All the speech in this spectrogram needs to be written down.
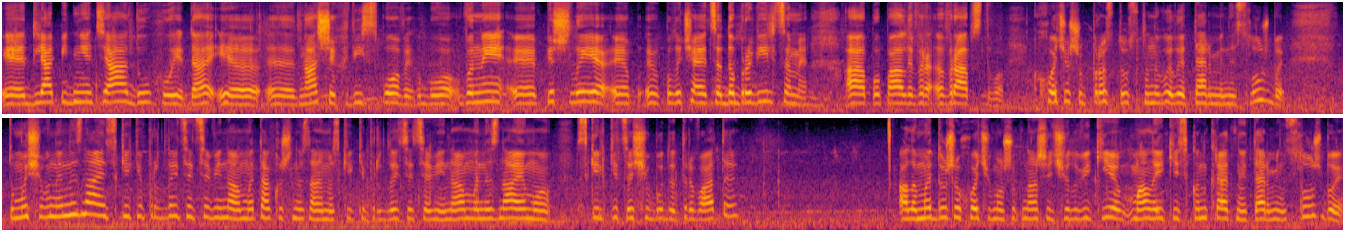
е, для підняття духу е, е, е, наших військових, бо вони е, пішли, е, е, добровільцями, а попали в рабство. Хочу, щоб просто встановили терміни служби, тому що вони не знають, скільки продлиться ця війна. Ми також не знаємо, скільки продлиться ця війна. Ми не знаємо, скільки це ще буде тривати. Але ми дуже хочемо, щоб наші чоловіки мали якийсь конкретний термін служби,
